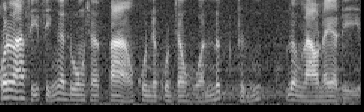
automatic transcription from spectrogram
คนราศีสิงห์ดวงชะตาของคุณเนี่ยคุณจะหวนนึกถึงเรื่องราวในอดีต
